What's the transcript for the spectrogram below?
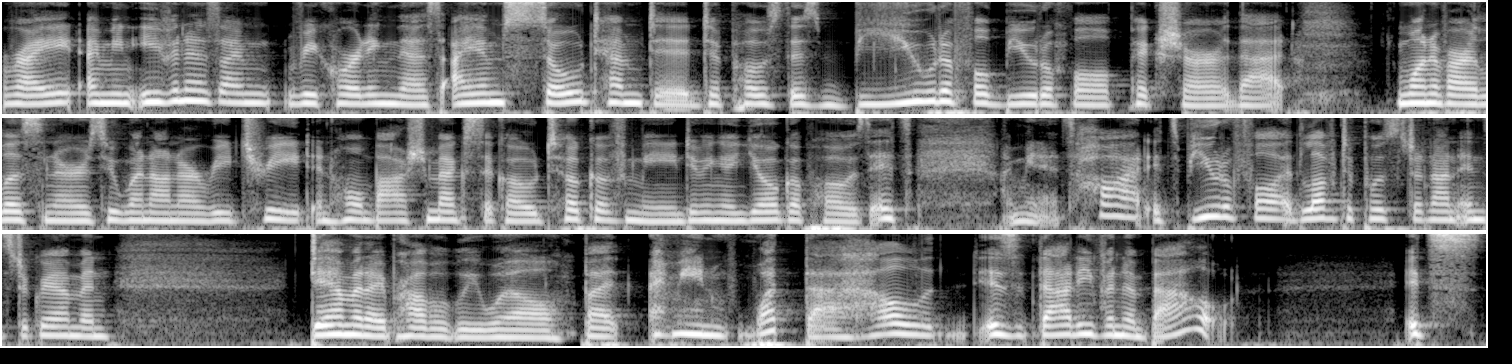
right? I mean, even as I'm recording this, I am so tempted to post this beautiful, beautiful picture that one of our listeners who went on our retreat in Holbox, Mexico, took of me doing a yoga pose. It's, I mean, it's hot, it's beautiful. I'd love to post it on Instagram and damn it, I probably will. But I mean, what the hell is that even about? It's,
